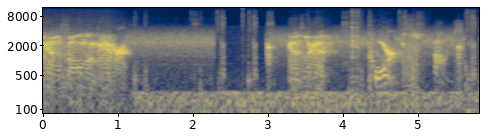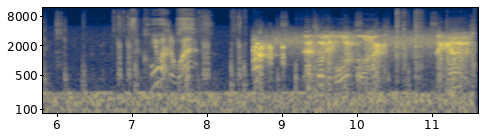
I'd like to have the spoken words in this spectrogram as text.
Yeah, I saw him on camera. He was like a corpse. Oh, you scared me. It's a He corpse. was a what? That's what it looked like. The ghost.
